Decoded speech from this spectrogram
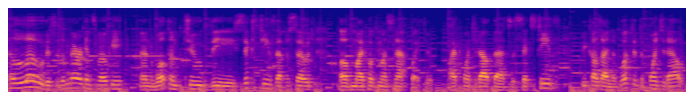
Hello, this is American Smokee, and welcome to the 16th episode of my Pokemon Snap playthrough. I pointed out that it's the 16th because I neglected to point it out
